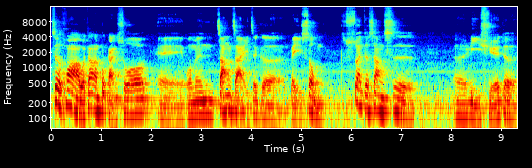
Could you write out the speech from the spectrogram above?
这话我当然不敢说。诶，我们张载这个北宋，算得上是。呃，理学的，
